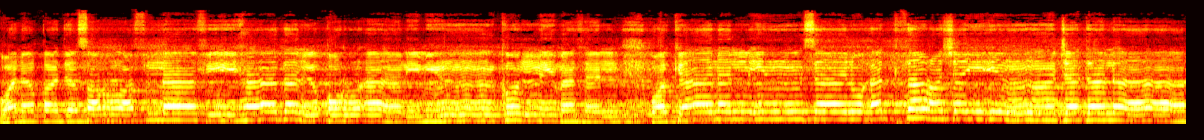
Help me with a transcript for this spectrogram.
ولقد صرفنا في هذا القرآن من كل مثل وكان الإنسان أكثر شيء جدلا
